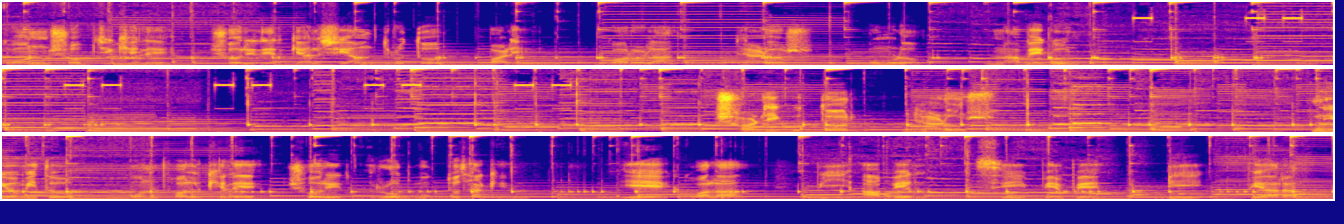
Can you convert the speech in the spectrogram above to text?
কোন সবজি খেলে শরীরের ক্যালসিয়াম দ্রুত বাড়ে? করলা, ঢেঁড়স, কুমড়ো না বেগুন? সঠিক উত্তর, ঢেঁড়স। নিয়মিত কোন ফল খেলে শরীর রোগমুক্ত থাকে? এ, কলা, বি, আপেল, সি, পেঁপে, ডি, পেয়ারা।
